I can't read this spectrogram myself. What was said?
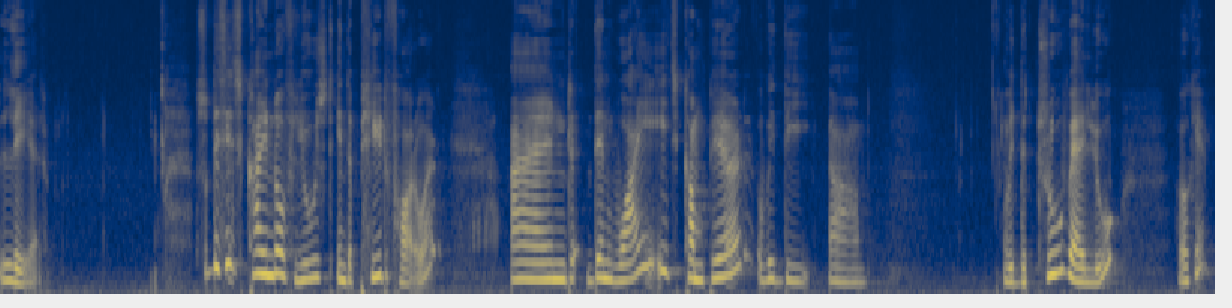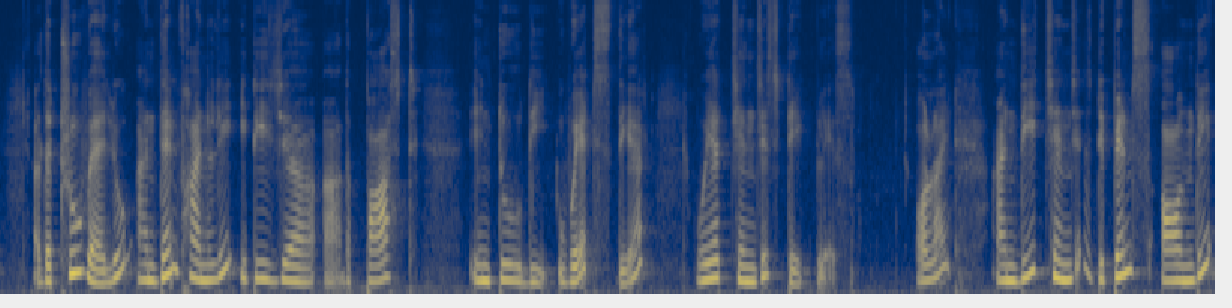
layer. So this is kind of used in the feed forward and then y is compared with the uh, with the true value okay? Uh, the true value and then finally it is uh, uh the passed into the weights there where changes take place all right and these changes depends on the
